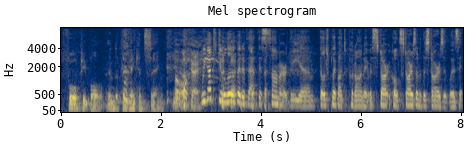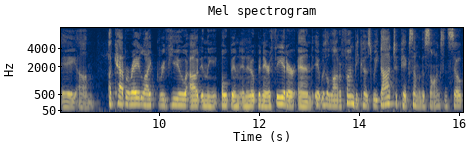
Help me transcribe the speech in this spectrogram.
fool people into thinking I can sing. Oh, okay. We got to do a little bit of that this summer. The um, Village Playbox put on it was star, called Stars Under the Stars. It was a um, a cabaret like review out in the open in an open air theater, and it was a lot of fun because we got to pick some of the songs, and so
